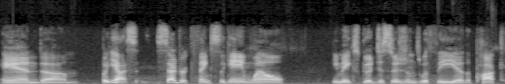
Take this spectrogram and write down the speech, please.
And um, but yes, Cedric thinks the game well. He makes good decisions with the uh, the puck,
